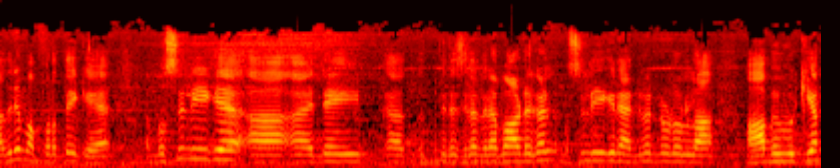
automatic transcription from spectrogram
അതിനും അപ്പുറത്തേക്ക് മുസ്ലിം ലീഗ് ഈ ചില നിലപാടുകൾ മുസ്ലിം ലീഗിന് അൻവറിനോടുള്ള ആഭിമുഖ്യം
